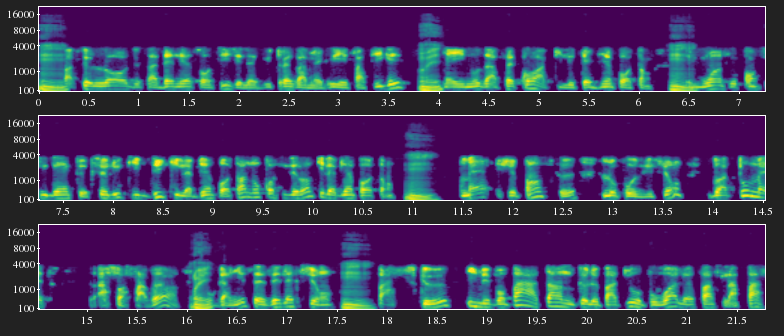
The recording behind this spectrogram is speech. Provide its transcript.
Hum, parce que lors de sa dernière sortie, je l'ai vu très amaigri et fatigué, Oui. mais il nous a fait croire qu'il était bien portant. Et Hum, moi, je considère que celui qui dit qu'il est bien portant, nous considérons qu'il est bien portant. Mais je pense que l'opposition doit tout mettre à sa faveur Oui. pour gagner ces élections. Hum, Parce que ils ne vont pas attendre que le parti au pouvoir leur fasse la passe.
